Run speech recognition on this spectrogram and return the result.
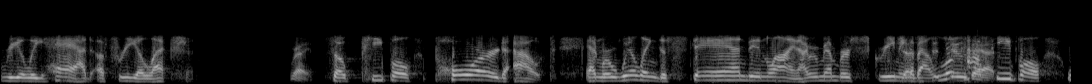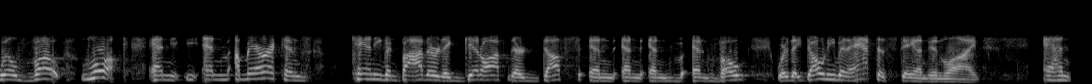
really had a free election. Right. So people poured out and were willing to stand in line. I remember screaming Just about look how that." people will vote. Look and and Americans can't even bother to get off their duffs and and and and vote where they don't even have to stand in line. And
